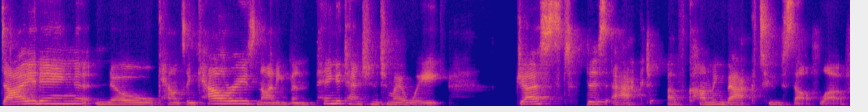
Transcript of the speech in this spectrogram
dieting, no counting calories, not even paying attention to my weight, just this act of coming back to self love.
